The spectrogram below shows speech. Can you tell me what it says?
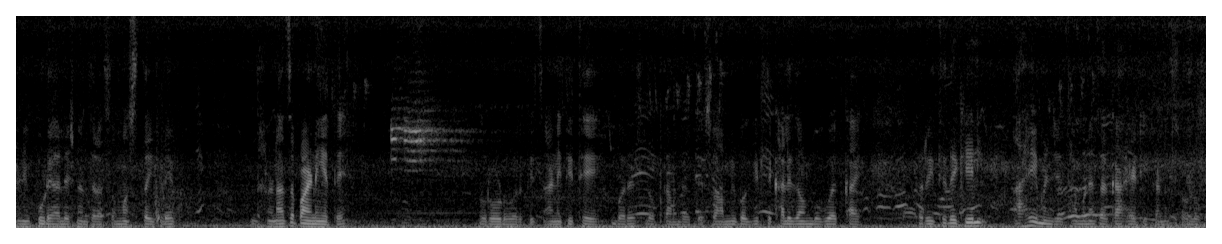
आणि पुढे आल्याच्यानंतर असं मस्त इकडे धरणाचं पाणी येते. रोडवरतीच आणि तिथे बरेच लोक थांबले होते. सो आम्ही बघितले खाली जाऊन बघूयात काय. तर इथे देखील आहे म्हणजे थांबण्यासारखं आहे ठिकाण. सो लोक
